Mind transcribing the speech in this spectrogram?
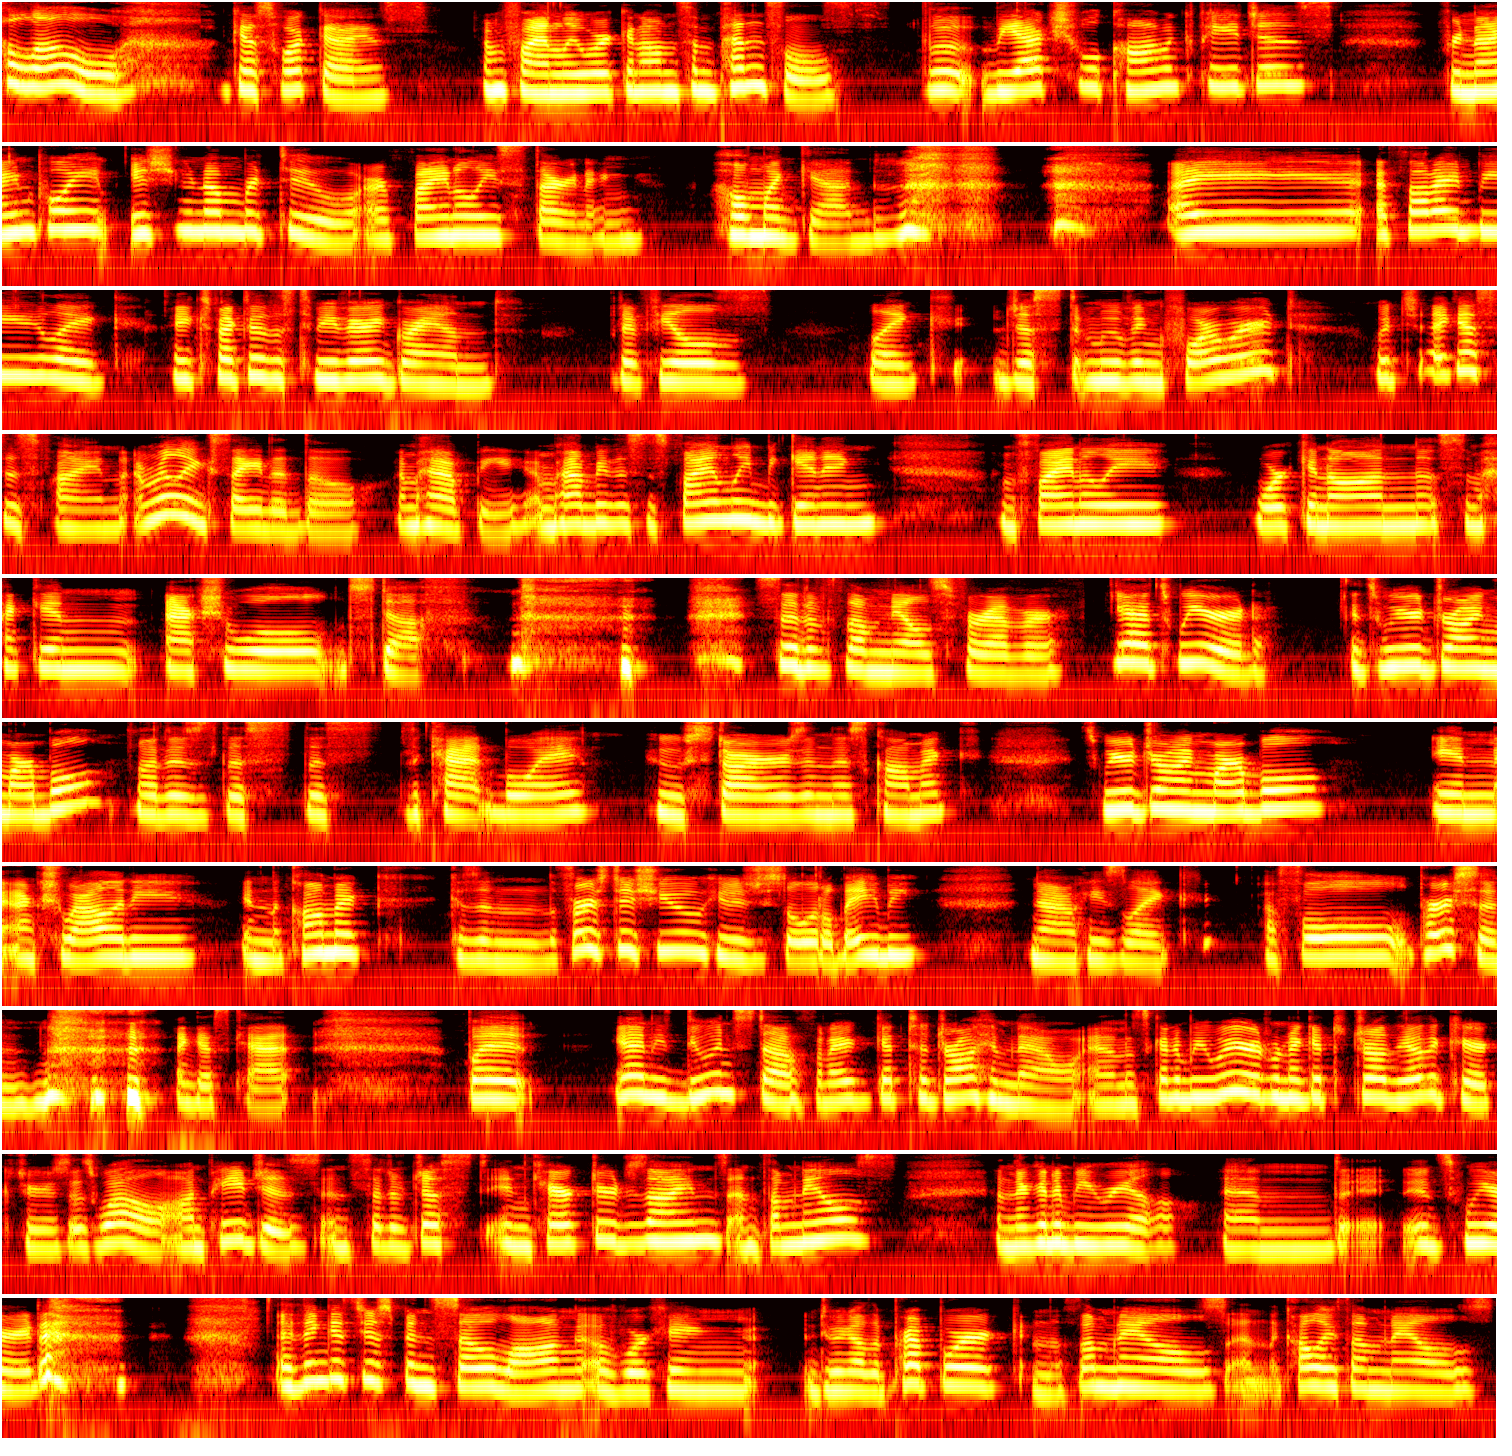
Hello. Guess what, guys? I'm finally working on some pencils. The the actual comic pages for 9 point issue number 2 are finally starting. Oh my god. I I thought I'd be like I expected this to be very grand, but it feels like just moving forward, which I guess is fine. I'm really excited though. I'm happy. I'm happy this is finally beginning. I'm finally working on some heckin' actual stuff instead of thumbnails forever. Yeah, it's weird. It's weird drawing Marble. That is this this the cat boy who stars in this comic. It's weird drawing Marble in actuality in the comic because in the first issue he was just a little baby. Now he's like a full person. I guess cat. But yeah, and he's doing stuff, and I get to draw him now. And it's gonna be weird when I get to draw the other characters as well on pages instead of just in character designs and thumbnails. And they're gonna be real, and it's weird. I think it's just been so long of working, doing all the prep work and the thumbnails and the color thumbnails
